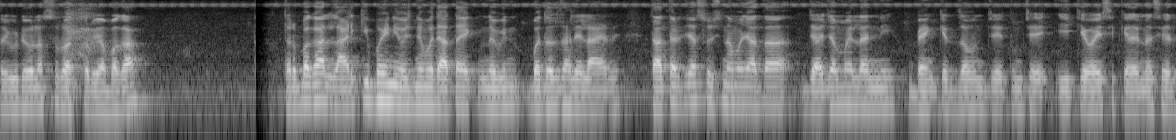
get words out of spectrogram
तर व्हिडिओला सुरुवात करूया बघा. तर बघा लाडकी बहीण योजनेमध्ये आता एक नवीन बदल झालेला आहे. तातडीच्या सूचना म्हणजे आता ज्या ज्या महिलांनी बँकेत जाऊन जे तुमचे ई के वाय सी केले नसेल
